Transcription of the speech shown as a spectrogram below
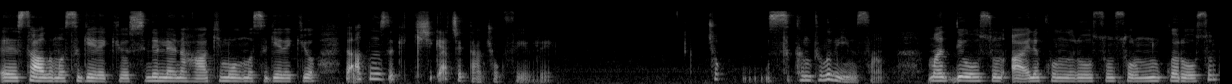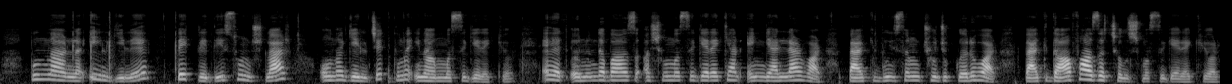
e, sağlaması gerekiyor. Sinirlerine hakim olması gerekiyor. Ve aklınızdaki kişi gerçekten çok fevri. Çok sıkıntılı bir insan maddi olsun, aile konuları olsun, sorumluluklar olsun bunlarla ilgili beklediği sonuçlar ona gelecek. Buna inanması gerekiyor. Evet önünde bazı aşılması gereken engeller var. Belki bu insanın çocukları var. Belki daha fazla çalışması gerekiyor.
